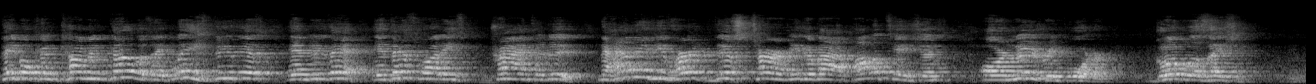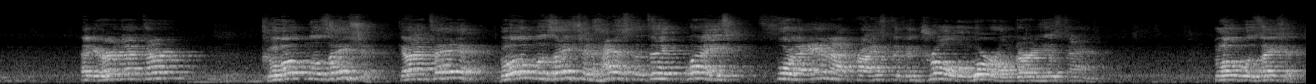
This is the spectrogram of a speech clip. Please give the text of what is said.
People can come and go as they please, do this and do that. And that's what he's trying to do. Now, how many of you have heard this term either by a politician or a news reporter? Globalization. Have you heard that term? Globalization. Can I tell you, globalization has to take place for the Antichrist to control the world during his time. Globalization.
